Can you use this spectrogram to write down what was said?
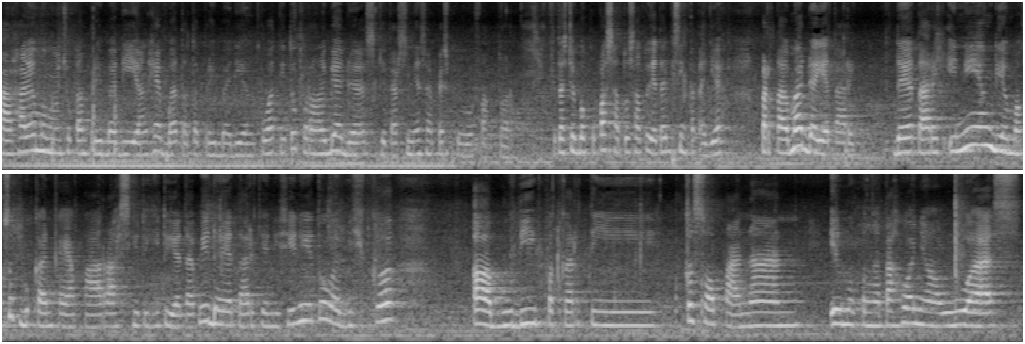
hal-hal yang memunculkan pribadi yang hebat atau pribadi yang kuat itu kurang lebih ada sekitar 9 sampai 10 faktor. Kita coba kupas satu-satu ya tapi singkat aja. Pertama daya tarik. Daya tarik ini yang dia maksud bukan kayak paras gitu-gitu ya, tapi daya tarik yang di sini itu lebih ke uh, budi pekerti, kesopanan, ilmu pengetahuan yang luas,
